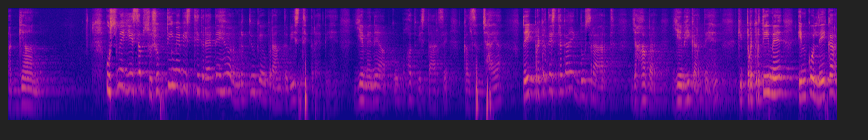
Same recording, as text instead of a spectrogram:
अज्ञान। उसमें ये सब सुषुप्ति में भी स्थित रहते हैं और मृत्यु के उपरांत भी स्थित रहते हैं। ये मैंने आपको बहुत विस्तार से कल समझाया। तो एक प्रकृतिस्थ का एक दूसरा अर्थ यहाँ पर ये भी करते हैं कि प्रकृति में इनको लेकर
